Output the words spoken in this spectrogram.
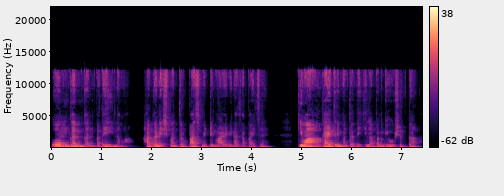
ओम गण गणपते नम. हा गणेश मंत्र पाच मिनिटे माळेविना जपायचा आहे. किंवा गायत्री मंत्र देखील आपण घेऊ शकता.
